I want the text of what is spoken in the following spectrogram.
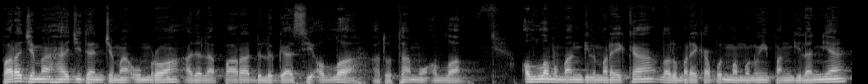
Para jemaah haji dan jemaah umrah adalah para delegasi Allah atau tamu Allah. Allah memanggil mereka lalu mereka pun memenuhi panggilannya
